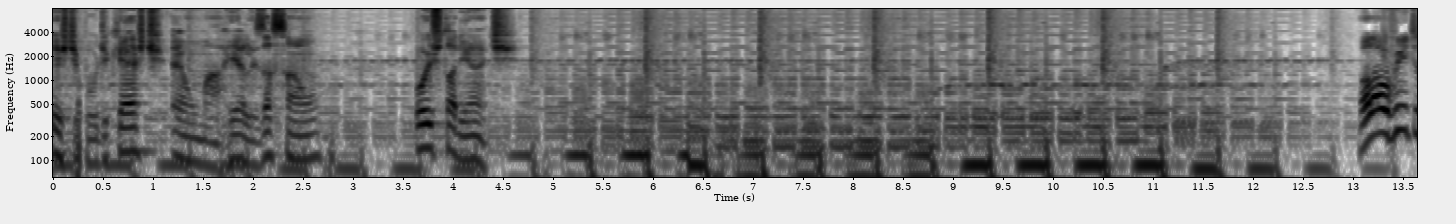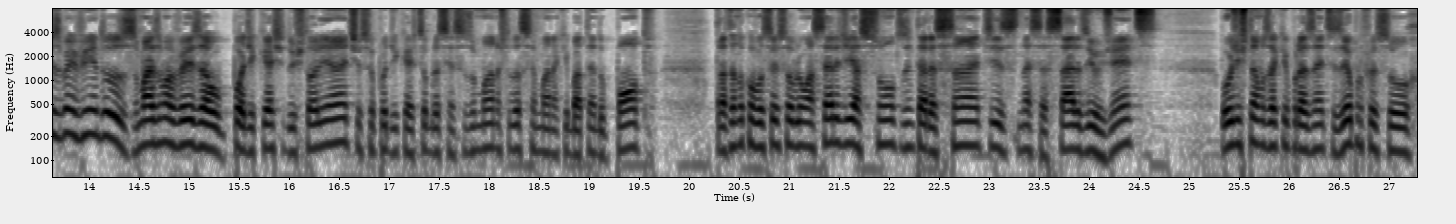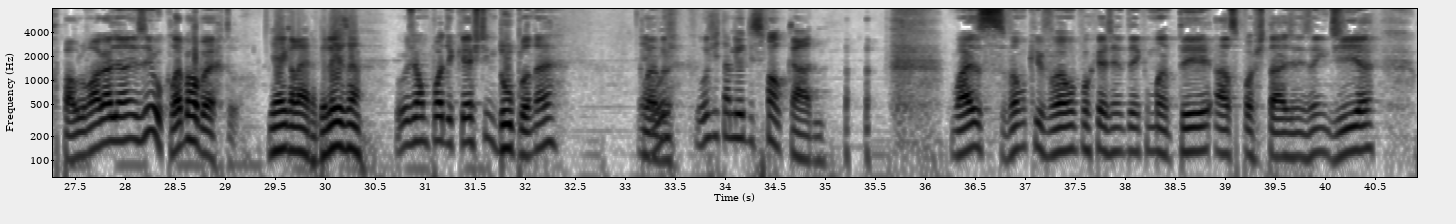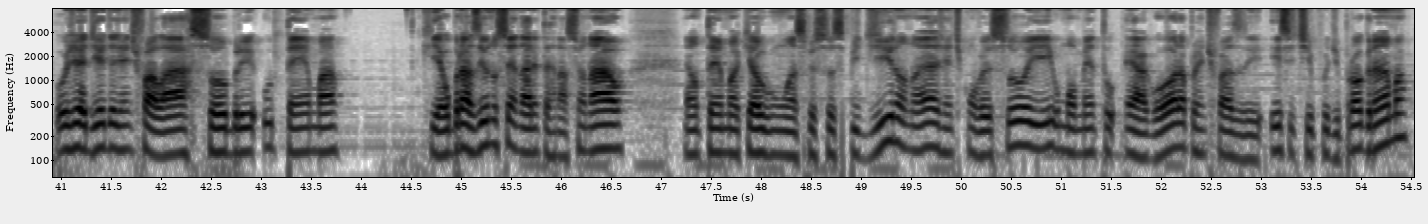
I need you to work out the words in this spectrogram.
Este podcast é uma realização O Historiante. Olá, ouvintes, bem-vindos mais uma vez ao podcast do Historiante, o seu podcast sobre as ciências humanas, toda semana aqui batendo ponto, tratando com vocês sobre uma série de assuntos interessantes, necessários e urgentes. Hoje estamos aqui presentes eu, professor Pablo Magalhães e o Kleber Roberto. E aí, galera, beleza? Hoje é um podcast em dupla, né? É, hoje, hoje tá meio desfalcado. Mas vamos que vamos, porque a gente tem que manter as postagens em dia. Hoje é dia de a gente falar sobre o tema que é o Brasil no cenário internacional. É um tema que algumas pessoas pediram, não é? A gente conversou e o momento é agora para a gente fazer esse tipo de programa.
